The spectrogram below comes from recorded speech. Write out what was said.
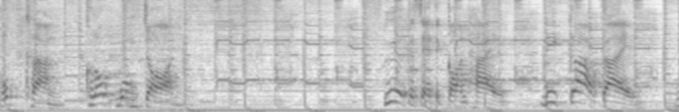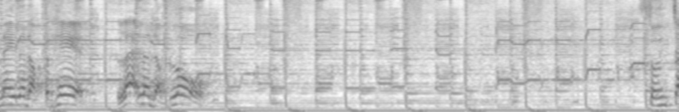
ครบครัน ครบวงจร เพื่อเกษตรกรไทยได้ก้าวไกลในระดับประเทศ และระดับโลก สนใจ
